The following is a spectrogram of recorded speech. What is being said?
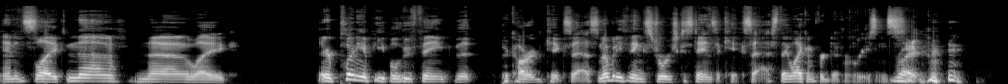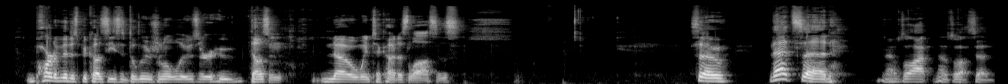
it's like, no, no, like. There are plenty of people who think that Picard kicks ass. Nobody thinks George Costanza kicks ass. They like him for different reasons. Right. Part of it is because he's a delusional loser who doesn't know when to cut his losses. So, that said, that was a lot. That was a lot said.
